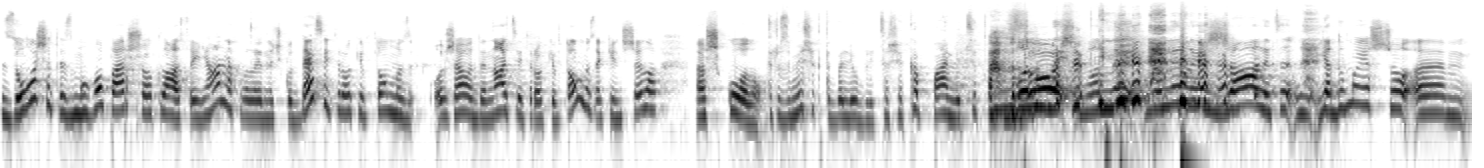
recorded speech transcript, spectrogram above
зошити з мого першого класу. Я на хвилиночку 10 років тому, вже 11 років тому закінчила е, школу. Ти розумієш, як тебе люблять? Це ж яка пам'ять, це твій Вони, зошит. вони, вони лежали. Це, я думаю, що. Ем,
